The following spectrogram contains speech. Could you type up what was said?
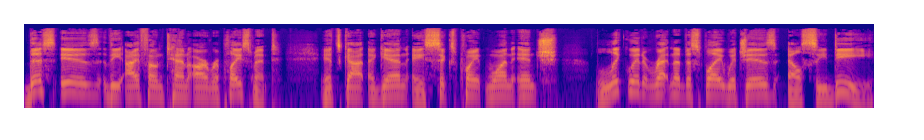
This is the iPhone 10R replacement. It's got again a 6.1 inch liquid retina display, which is LCD.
